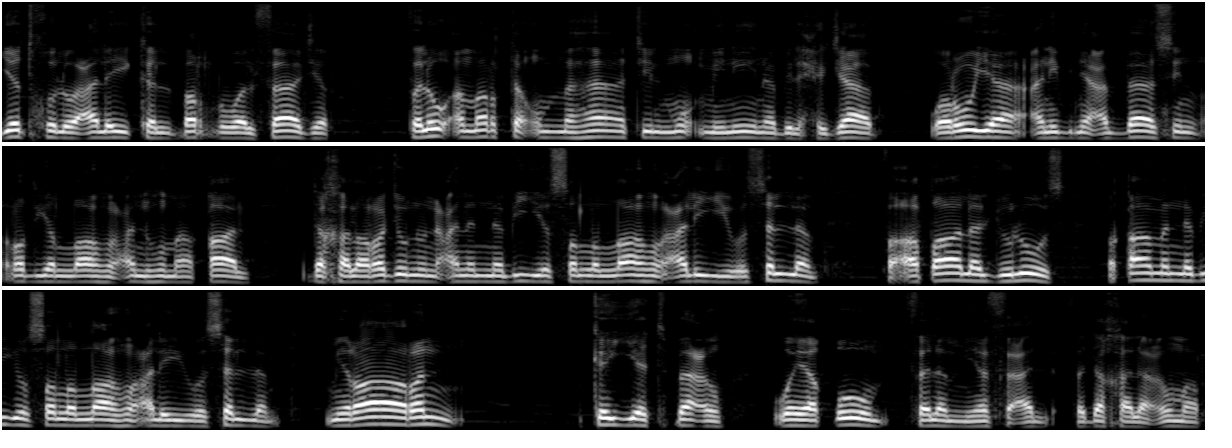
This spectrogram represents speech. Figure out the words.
يدخل عليك البر والفاجر فلو أمرت أمهات المؤمنين بالحجاب وروي عن ابن عباس رضي الله عنهما قال دخل رجل على النبي صلى الله عليه وسلم فأطال الجلوس فقام النبي صلى الله عليه وسلم مرارا كي يتبعه ويقوم فلم يفعل فدخل عمر.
